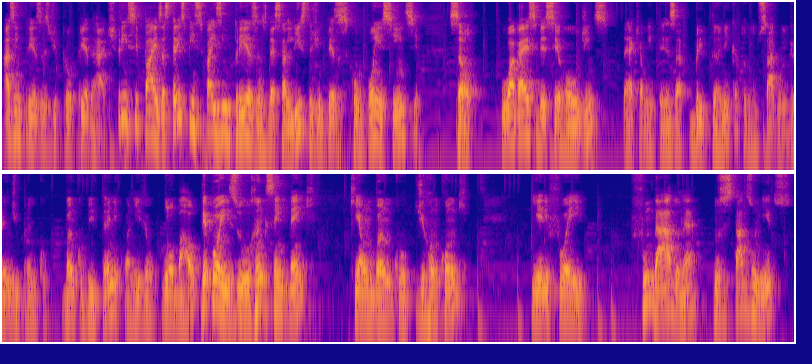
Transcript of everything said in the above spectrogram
as empresas de propriedade. Principais, as três principais empresas dessa lista de empresas que compõem esse índice são o HSBC Holdings, né, que é uma empresa britânica, todo mundo sabe, um grande banco, banco britânico a nível global. Depois, o Hang Seng Bank, que é um banco de Hong Kong, e ele foi fundado né, nos Estados Unidos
